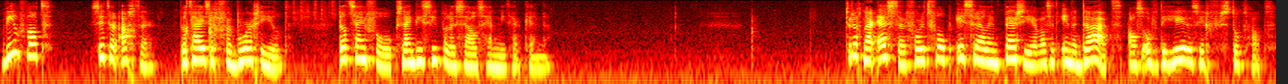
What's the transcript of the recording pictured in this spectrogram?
Wie of wat zit erachter dat hij zich verborgen hield, dat zijn volk, zijn discipelen zelfs hem niet herkenden? Terug naar Esther. Voor het volk Israël in Perzië was het inderdaad alsof de Heere zich verstopt had.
